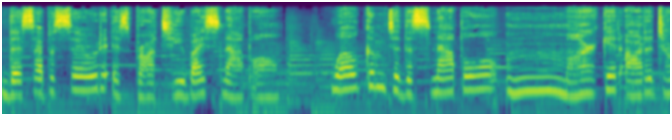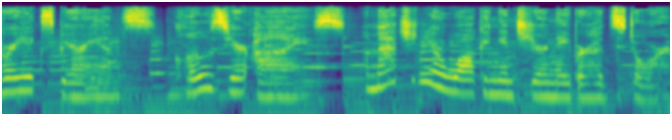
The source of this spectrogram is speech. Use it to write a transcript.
This episode is brought to you by Snapple. Welcome to the Snapple mm, Market Auditory Experience. Close your eyes. Imagine you're walking into your neighborhood store.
